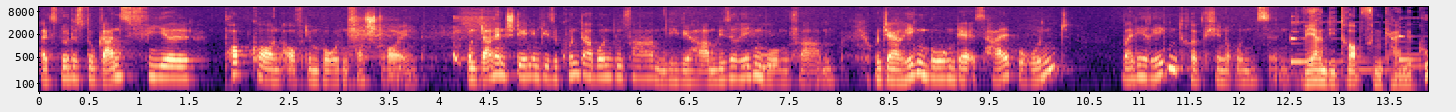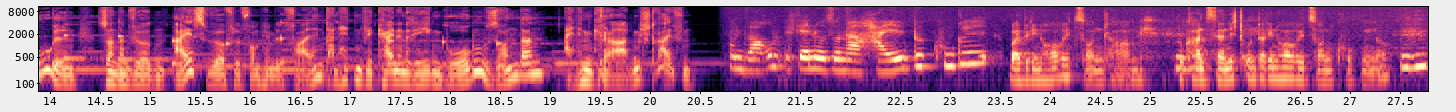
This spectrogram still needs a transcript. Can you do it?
als würdest du ganz viel Popcorn auf dem Boden verstreuen. Und dann entstehen eben diese kunterbunten Farben, die wir haben, diese Regenbogenfarben. Und der Regenbogen, der ist halb rund, weil die Regentröpfchen rund sind. Wären die Tropfen keine Kugeln, sondern würden Eiswürfel vom Himmel fallen, dann hätten wir keinen Regenbogen, sondern einen geraden Streifen. Und warum ist der nur so eine halbe Kugel? Weil wir den Horizont haben. Du kannst ja nicht unter den Horizont gucken, ne?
